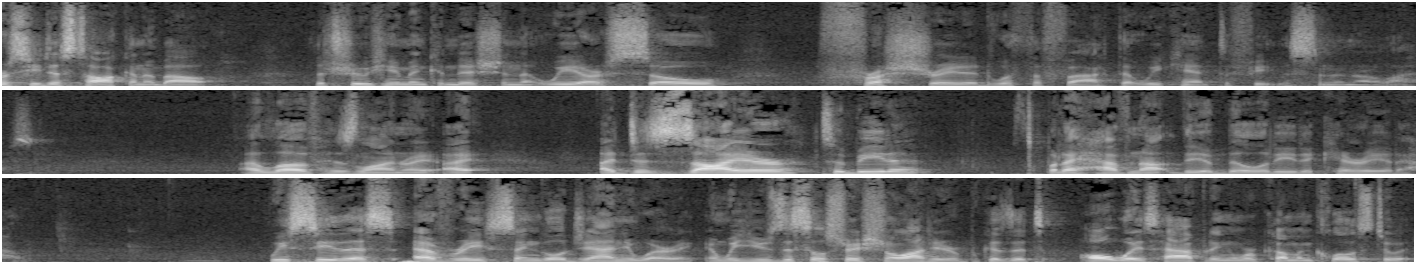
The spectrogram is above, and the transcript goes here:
is he just talking about the true human condition that we are so frustrated with the fact that we can't defeat the sin in our lives? I love his line, right? I, I desire to beat it, but I have not the ability to carry it out. We see this every single January. And we use this illustration a lot here because it's always happening and we're coming close to it.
